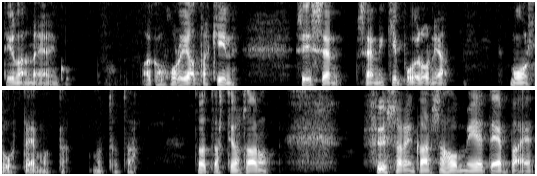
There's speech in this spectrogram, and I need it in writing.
tilanne ja niin kuin aika hurjaltakin, siis sen, sen kipuilun ja muun suhteen, mutta, mutta tota, toivottavasti on saanut Fyssarin kanssa hommi eteenpäin.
